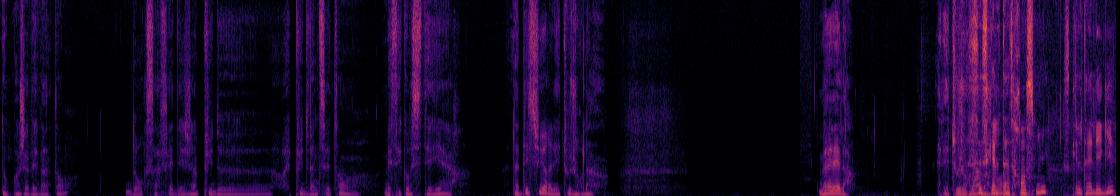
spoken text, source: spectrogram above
Donc moi, j'avais 20 ans. Donc ça fait déjà plus de, ouais, plus de 27 ans. Mais c'est comme si c'était hier. La blessure, elle est toujours là. Mais elle est là. Elle est toujours là. C'est ce qu'elle t'a transmis, ce qu'elle t'a légué?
